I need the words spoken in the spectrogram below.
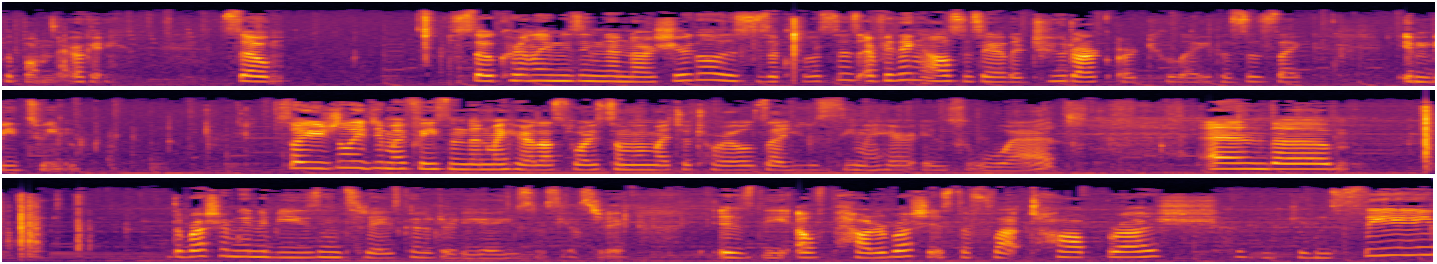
lip balm there. Okay, so so currently I'm using the NARS Glow. This is the closest. Everything else is either too dark or too light. This is like in between. So I usually do my face and then my hair. That's why some of my tutorials that you see my hair is wet. And the the brush I'm going to be using today is kind of dirty. I used this yesterday. Is the e.l.f. powder brush. It's the flat top brush. You can see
